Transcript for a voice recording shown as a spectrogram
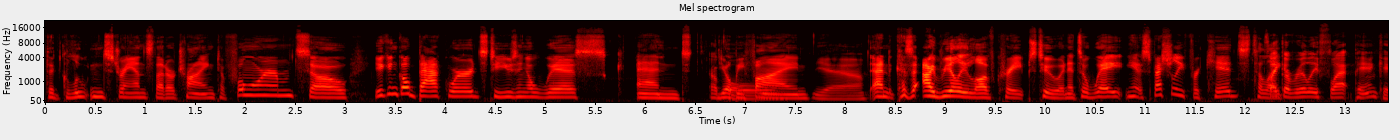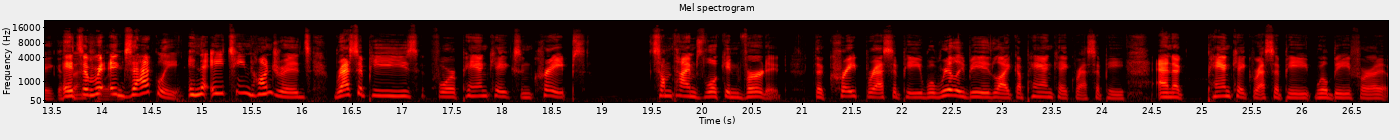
the gluten strands that are trying to form. So you can go backwards to using a whisk and A you'll be fine. Yeah. And because I really love crepes too, and it's a way, you know, especially for kids to like like, a really flat pancake. It's a re- exactly in the 1800s. Recipes for pancakes and crepes sometimes look inverted. The crepe recipe will really be like a pancake recipe, and a pancake recipe will be for a,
